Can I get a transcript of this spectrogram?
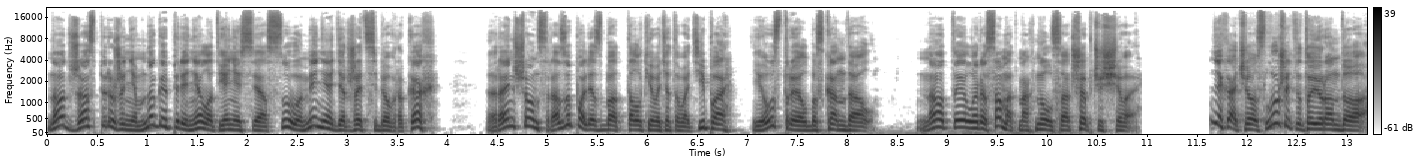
но Джаспер уже немного перенял от Яни Сиасу умение держать себя в руках. Раньше он сразу полез бы отталкивать этого типа и устроил бы скандал. Но Тейлор и сам отмахнулся от шепчущего. «Не хочу слушать эту ерунду!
